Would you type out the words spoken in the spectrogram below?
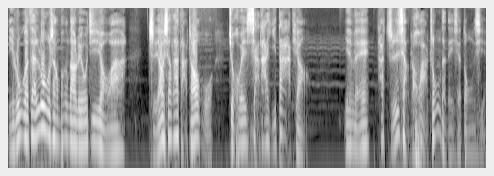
你如果在路上碰到刘基友啊，只要向他打招呼，就会吓他一大跳，因为他只想着画中的那些东西，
